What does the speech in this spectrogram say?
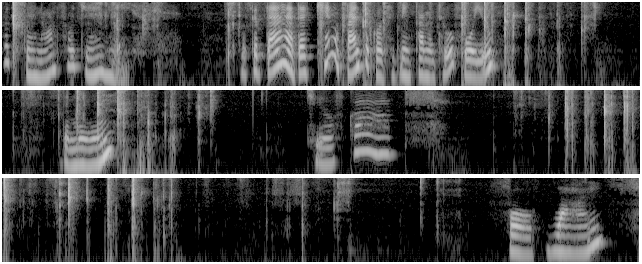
What's going on for Gemmies? Look at that. That King of Pentacles has been coming through for you. The Moon. Two of Cups. Four Wands.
